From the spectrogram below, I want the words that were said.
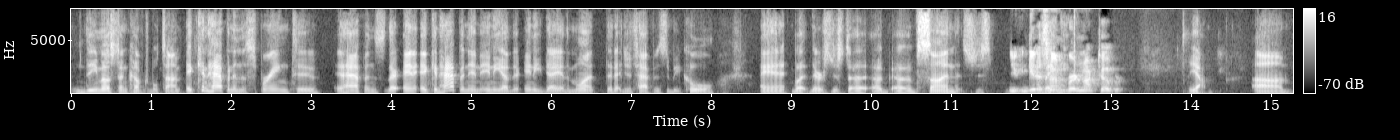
the most uncomfortable time. It can happen in the spring too. It happens there, and it can happen in any other any day of the month that it just happens to be cool. And but there's just a, a, a sun that's just You can get a Baking. sunburn in October. yeah, um,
